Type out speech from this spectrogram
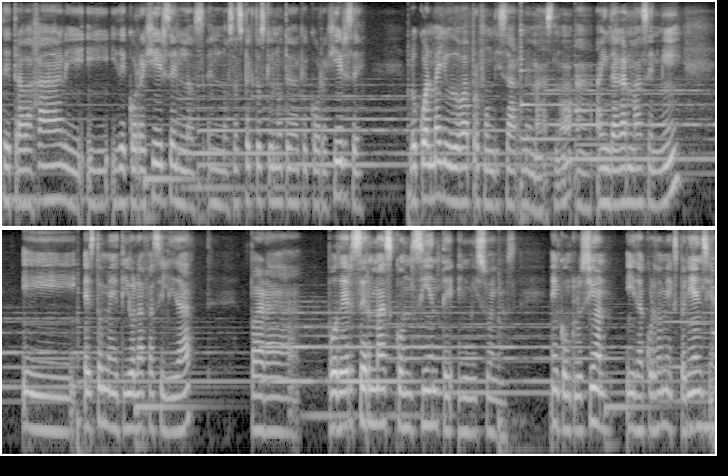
De trabajar y, de corregirse en los, en los aspectos que uno tenga que corregirse, lo cual me ayudó a profundizarme más, ¿no? a indagar más en mí y esto me dio la facilidad para poder ser más consciente en mis sueños. En conclusión, y de acuerdo a mi experiencia,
